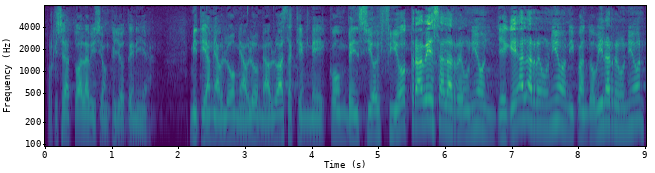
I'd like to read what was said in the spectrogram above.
Porque esa era toda la visión que yo tenía. Mi tía me habló, me habló, me habló hasta que me convenció y fui otra vez a la reunión. Llegué a la reunión y cuando vi la reunión,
